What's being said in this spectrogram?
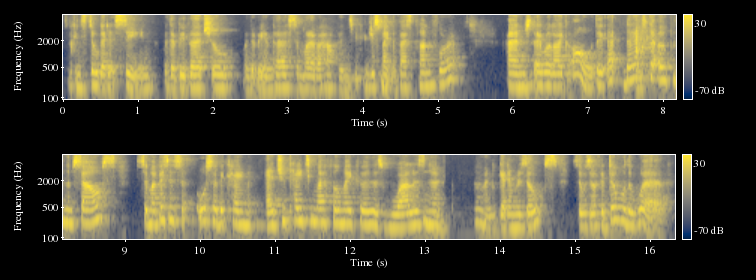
So we can still get it seen, whether it be virtual, whether it be in person, whatever happens. We can just make the best plan for it. And they were like, oh, they, they had to get open themselves. So my business also became educating my filmmakers as well as mm. nurturing them and getting results. So it was like a double the work,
